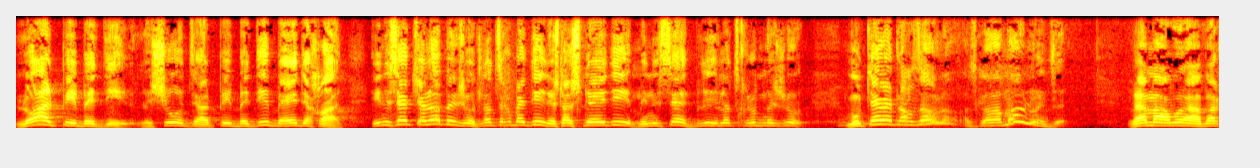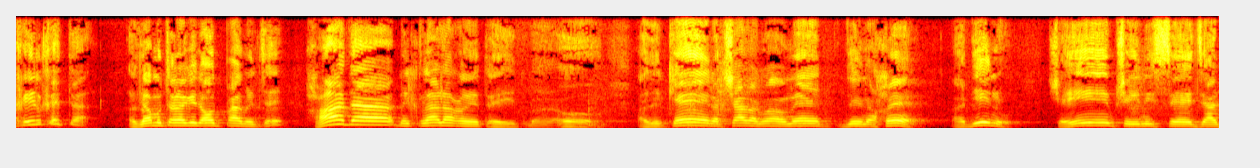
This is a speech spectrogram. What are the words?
לא על פי בית דין, רשות זה על פי בית דין בעד אחד. היא נישאת שלא ברשות, לא צריך בית דין, יש לה שני עדים, היא נישאת, בלי, לא צריך שום רשות. מותרת לחזור לו, אז כבר אמרנו את זה. ואמר אבו רבא הלכתה. אז למה הוא צריך להגיד עוד פעם את זה? חדה מכלל הרטעית. או, אז כן, עכשיו הגמרא אומרת דין אחר. הדין הוא שאם כשהיא נישאת זה על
